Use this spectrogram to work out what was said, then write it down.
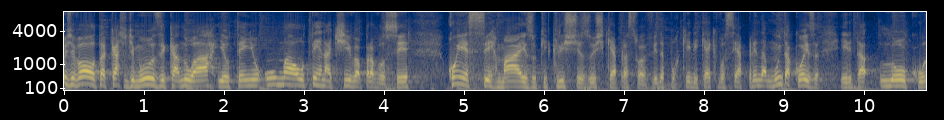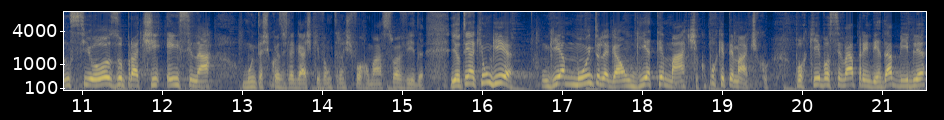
Estamos de volta, Caixa de Música no ar e eu tenho uma alternativa para você conhecer mais o que Cristo Jesus quer para sua vida, porque ele quer que você aprenda muita coisa. Ele está louco, ansioso para te ensinar muitas coisas legais que vão transformar a sua vida. E eu tenho aqui um guia, um guia muito legal, um guia temático. Por que temático? Porque você vai aprender da Bíblia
